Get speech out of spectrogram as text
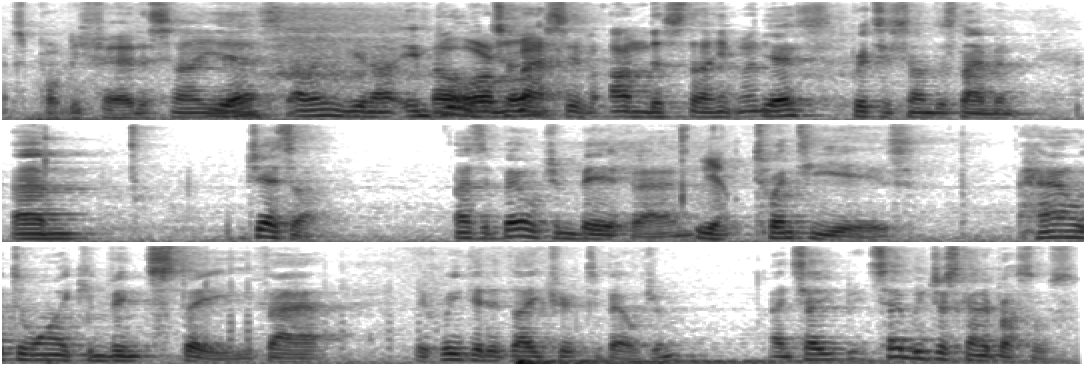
That's probably fair to say. Yeah. Yes, I mean you know in Or, or a terms- massive understatement. Yes, British understatement. Um, Jezza, as a Belgian beer fan, Yeah. 20 years, how do I convince Steve that if we did a day trip to Belgium, and say, say we're just going to Brussels,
